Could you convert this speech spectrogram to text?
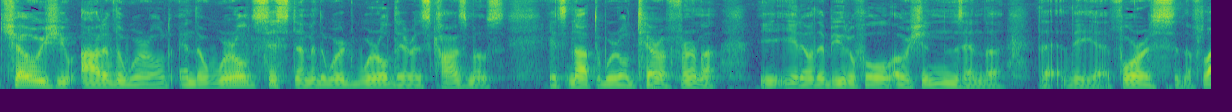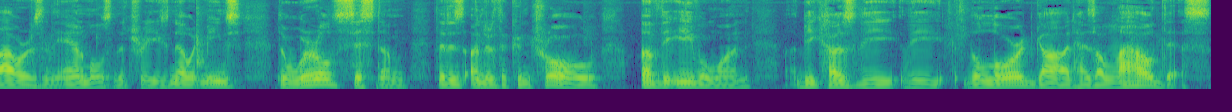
chose you out of the world, and the world system, and the word world there is cosmos. It's not the world terra firma, you, know, the beautiful oceans and the, the, the uh, forests and the flowers and the animals and the trees. No, it means the world system that is under the control of the evil one because the, the, the Lord God has allowed this.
